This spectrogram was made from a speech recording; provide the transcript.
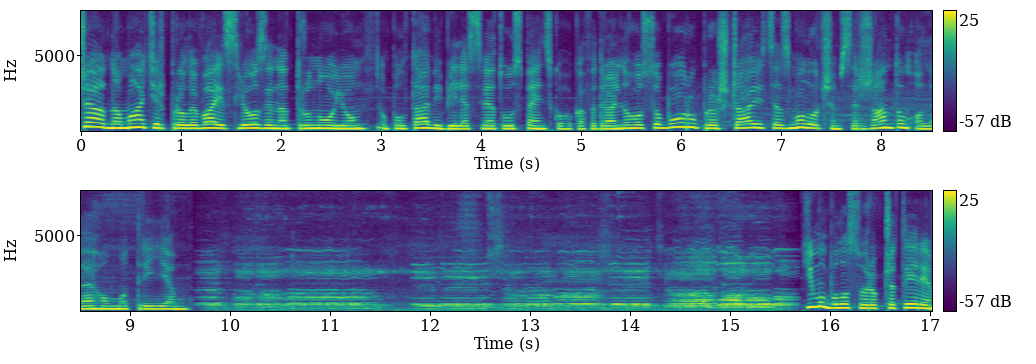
Ще одна матір проливає сльози над труною. У Полтаві біля Свято-Успенського кафедрального собору прощаються з молодшим сержантом Олегом Мотрієм. Йому було 44.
